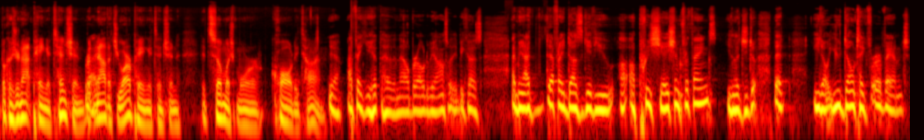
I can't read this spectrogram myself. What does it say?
because you're not paying attention. But Right. now that you are paying attention, it's so much more quality time. Yeah, I think you hit the head of the nail, bro. To be honest with you, because I mean, it definitely does give you uh, appreciation for things. You know that you do that. You know you don't take for advantage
